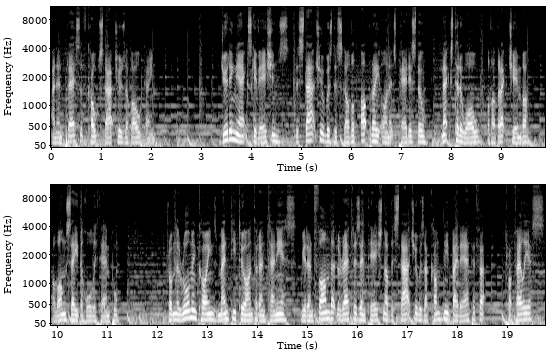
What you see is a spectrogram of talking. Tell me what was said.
and impressive cult statues of all time. During the excavations, the statue was discovered upright on its pedestal, next to the wall of a brick chamber alongside the Holy Temple. From the Roman coins minted to Antinous, we are informed that the representation of the statue was accompanied by the epithet Profilius.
